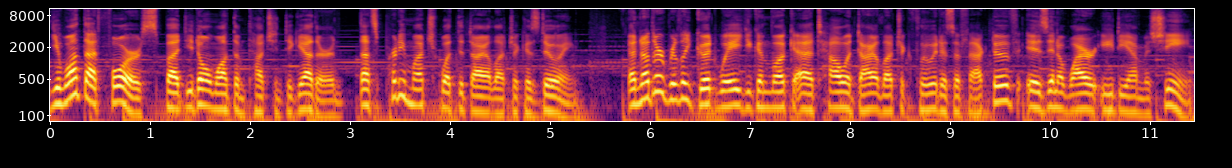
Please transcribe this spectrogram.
you want that force, but you don't want them touching together, and that's pretty much what the dielectric is doing. Another really good way you can look at how a dielectric fluid is effective is in a wire EDM machine.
